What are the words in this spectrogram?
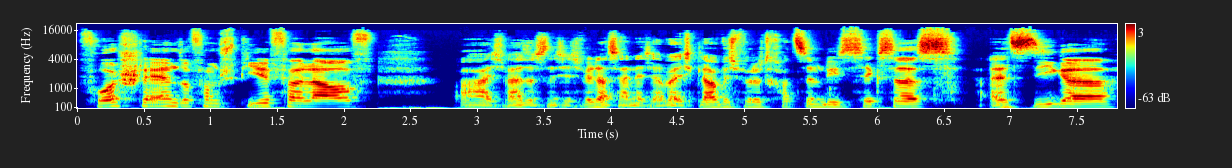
Vorstellen, so vom Spielverlauf. Ah, oh, ich weiß es nicht, ich will das ja nicht, aber ich glaube, ich würde trotzdem die Sixers als Sieger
